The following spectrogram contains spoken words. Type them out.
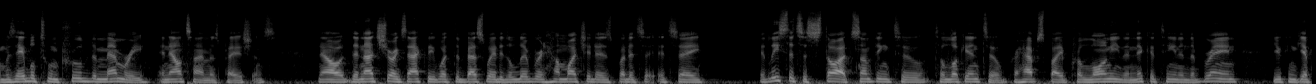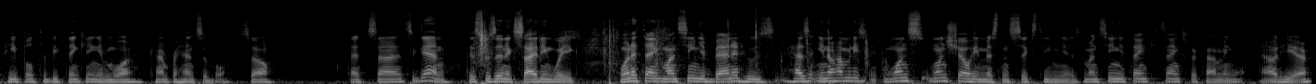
and was able to improve the memory in Alzheimer's patients. Now, they're not sure exactly what the best way to deliver it, how much it is, but it's a, it's a at least it's a start, something to, to look into. Perhaps by prolonging the nicotine in the brain, you can get people to be thinking and more comprehensible. So that's, uh, it's again, this was an exciting week. I want to thank Monsignor Bennett, who's hasn't, you know how many, one, one show he missed in 16 years. Monsignor, thank, thanks for coming out here.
